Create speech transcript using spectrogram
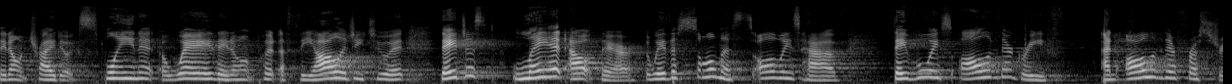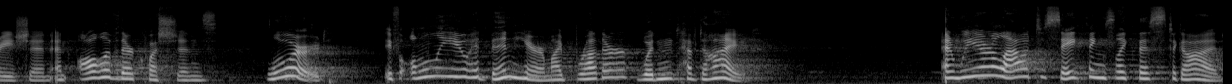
they don't try to explain it away. They don't put a theology to it. They just lay it out there the way the psalmists always have. They voice all of their grief and all of their frustration and all of their questions. Lord, if only you had been here, my brother wouldn't have died. And we are allowed to say things like this to God.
